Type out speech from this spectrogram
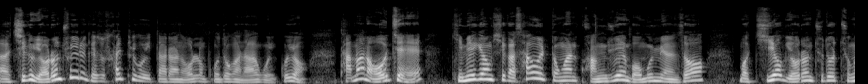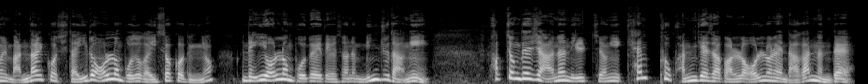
아, 지금 여론 추이를 계속 살피고 있다라는 언론 보도가 나오고 있고요. 다만 어제 김혜경 씨가 사흘 동안 광주에 머물면서 뭐 지역 여론 주도층을 만날 것이다 이런 언론 보도가 있었거든요. 근데 이 언론 보도에 대해서는 민주당이 확정되지 않은 일정이 캠프 관계자 발로 언론에 나갔는데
